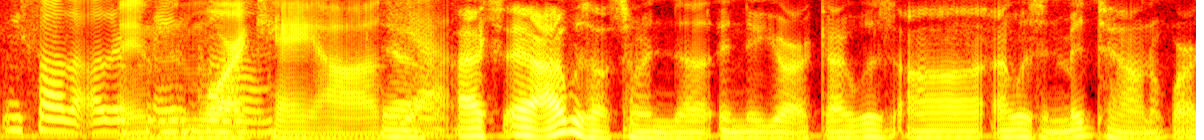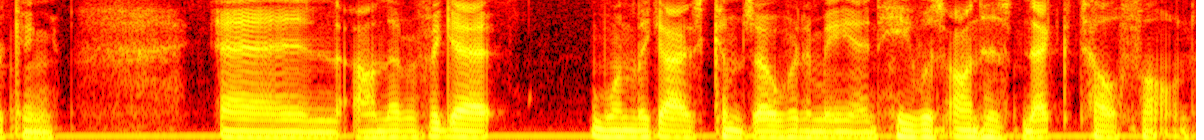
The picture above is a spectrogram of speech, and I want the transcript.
we saw the other plane more come. chaos. Yeah, Yeah. Actually, I was also in uh, in New York. I was uh, I was in Midtown working, and I'll never forget. one of the guys comes over to me and he was on his Nextel phone.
